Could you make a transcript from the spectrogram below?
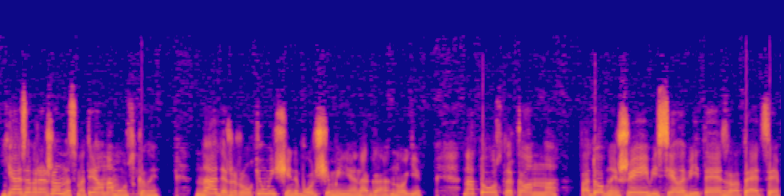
Я завороженно смотрел на мускулы. Надо же, руки у мужчины больше меня нога, ноги. На толстой, колонноподобной шее висела витая золотая цепь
